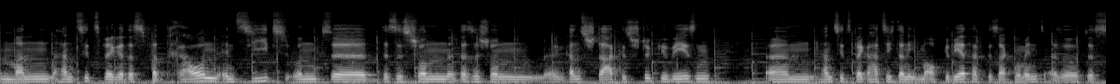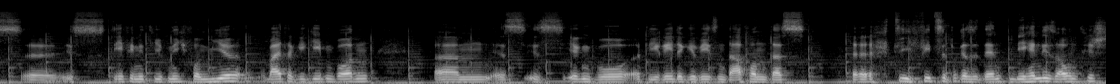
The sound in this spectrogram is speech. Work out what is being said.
man Hans Sitzberger das Vertrauen entzieht und äh, das, ist schon, das ist schon ein ganz starkes Stück gewesen. Ähm, Hans Sitzberger hat sich dann eben auch gewehrt, hat gesagt, Moment, also das äh, ist definitiv nicht von mir weitergegeben worden. Ähm, es ist irgendwo die Rede gewesen davon, dass äh, die Vizepräsidenten die Handys auf den Tisch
